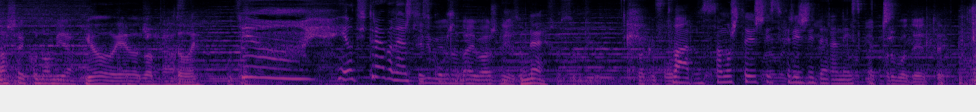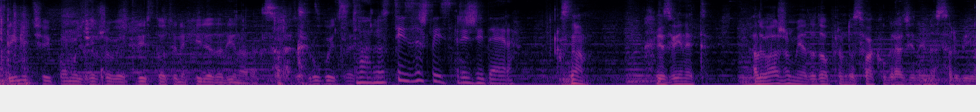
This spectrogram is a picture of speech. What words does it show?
Naša ekonomija. Jo, evo ga, to je. Jel ti treba nešto iz kuhinje? najvažnije za Ne. Stvarno, samo što još iz frižidera ne iskoči. Prvo dete primit će i pomoć države od 300.000 dinara. Za drugo i treće. Stvarno ste izašli iz frižidera. Znam, izvinite, ali važno mi je da doprem do svakog građanina Srbije.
